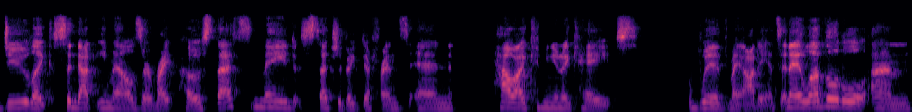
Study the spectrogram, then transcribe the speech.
do like send out emails or write posts, that's made such a big difference in how I communicate with my audience. And I love the little um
